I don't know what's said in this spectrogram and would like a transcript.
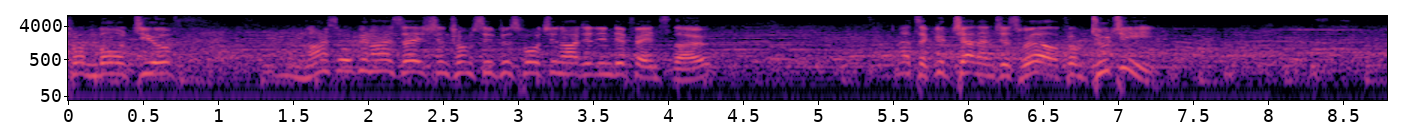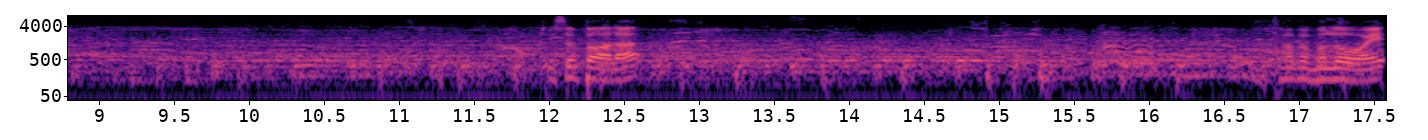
from Mordiouf. Nice organisation from Supersport United in defence, though. That's a good challenge as well from Tucci. To Sampala. Toba Malloy.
